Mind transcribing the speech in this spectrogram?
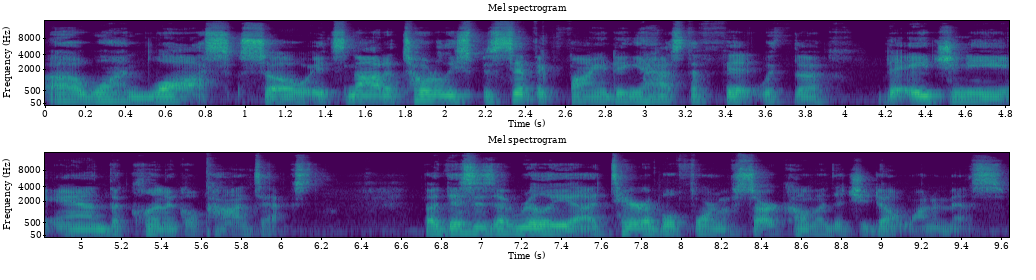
uh, loss. So it's not a totally specific finding. It has to fit with the, the H&E and the clinical context. But this is a really uh, terrible form of sarcoma that you don't want to miss.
